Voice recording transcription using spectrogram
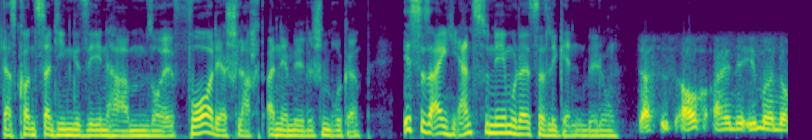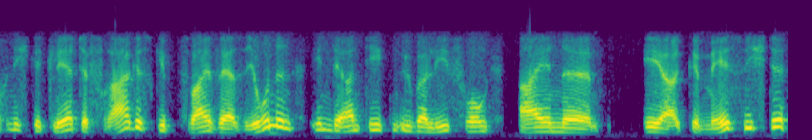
das Konstantin gesehen haben soll vor der Schlacht an der Milwischen Brücke. Ist das eigentlich ernst zu nehmen oder ist das Legendenbildung? Das ist auch eine immer noch nicht geklärte Frage. Es gibt zwei Versionen in der antiken Überlieferung. Eine eher gemäßigte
